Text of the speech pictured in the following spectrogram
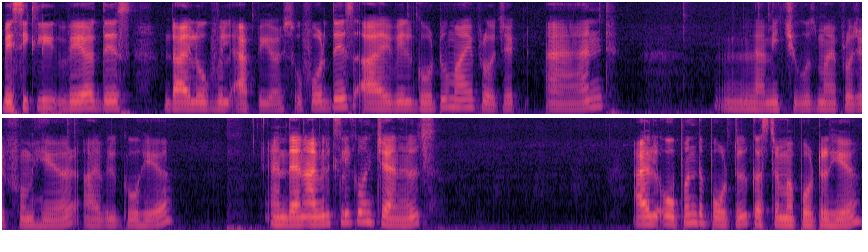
Basically where this dialog will appear. So for this I will go to my project and let me choose my project from here. I will go here. And then I will click on channels I'll open the portal customer portal here.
